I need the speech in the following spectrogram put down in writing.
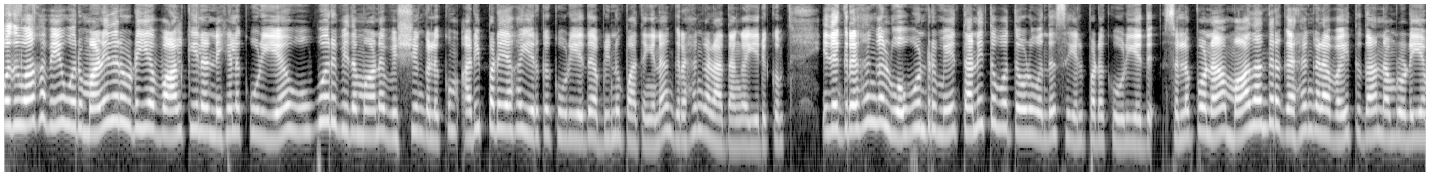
பொதுவாகவே ஒரு மனிதனுடைய வாழ்க்கையில் நிகழக்கூடிய ஒவ்வொரு விதமான விஷயங்களுக்கும் அடிப்படையாக இருக்கக்கூடியது அப்படின்னு பார்த்தீங்கன்னா கிரகங்களாக தாங்க இருக்கும். இந்த கிரகங்கள் ஒவ்வொன்றுமே தனித்துவத்தோடு வந்து செயல்படக்கூடியது. சொல்லப்போனால் மாதாந்திர கிரகங்களை வைத்து தான் நம்மளுடைய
